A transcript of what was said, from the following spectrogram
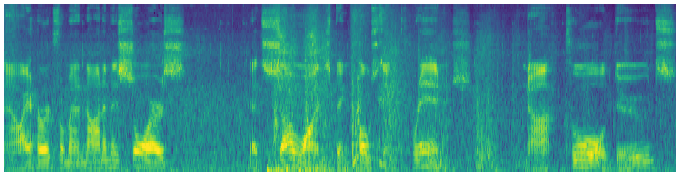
Now, I heard from an anonymous source that someone's been posting cringe. Not cool, dudes.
